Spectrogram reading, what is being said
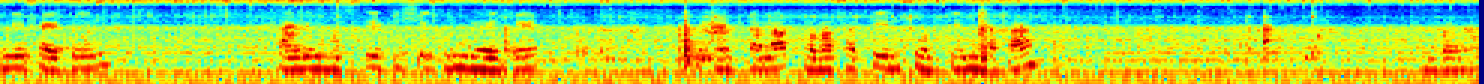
दोन्ही साईडून चांगले मस्त की शेकून घ्यायचे. तर त्याला थोडासा तेल सोडते मी आता. बघा.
